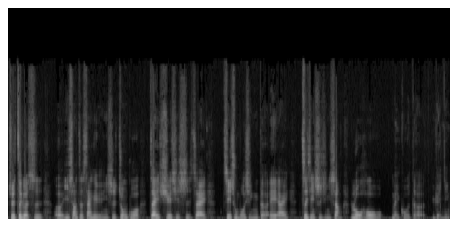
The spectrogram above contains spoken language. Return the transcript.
所以这个是呃以上这三个原因是中国在学习是在。基础模型的 AI 这件事情上落后美国的原因。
